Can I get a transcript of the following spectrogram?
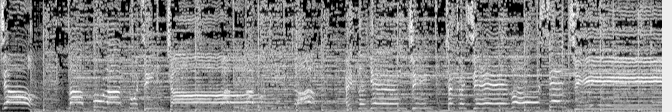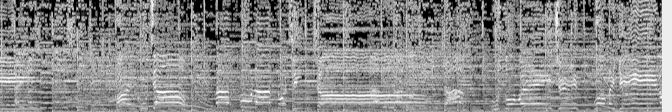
叫拉布拉多警长！拉布拉多警长，黑色眼睛拆穿邪恶陷阱。快呼叫拉布拉多警长！拉布拉多警长，无所畏惧，我们一路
